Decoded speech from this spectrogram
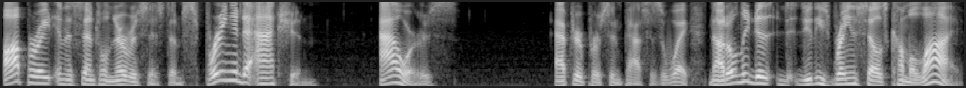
operate in the central nervous system, spring into action hours after a person passes away. Not only do, do these brain cells come alive,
